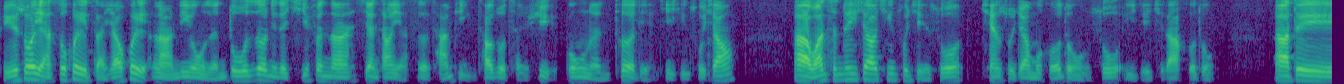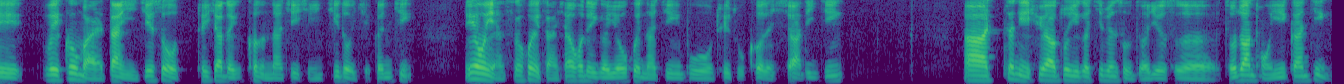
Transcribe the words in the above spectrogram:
比如说演示会、展销会，那利用人多热烈的气氛呢，现场演示产品、操作程序、功能特点进行促销啊，完成推销、清楚解说、签署加盟合同书以及其他合同啊，对。为购买但已接受推销的一个客人呢进行记录及跟进，利用演示会、展销会的一个优惠呢进一步催促客人下定金。啊，这里需要做一个基本守则，就是着装统一、干净，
